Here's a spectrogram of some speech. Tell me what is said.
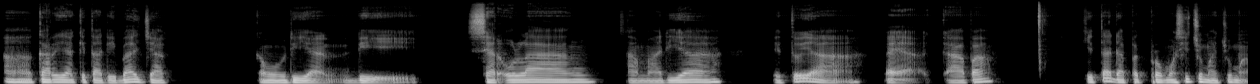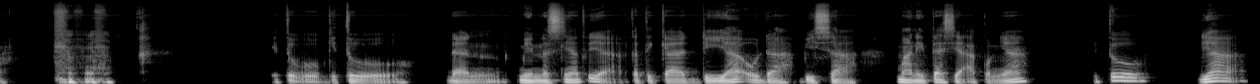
uh, karya kita dibajak, kemudian di share ulang sama dia, itu ya kayak apa? Kita dapat promosi cuma-cuma. itu gitu. Dan minusnya tuh ya ketika dia udah bisa monetize ya akunnya, itu dia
